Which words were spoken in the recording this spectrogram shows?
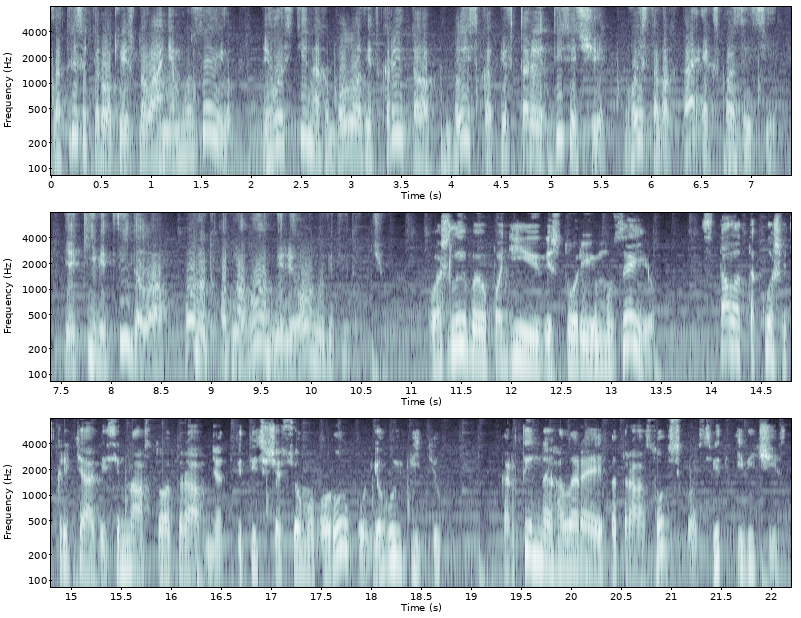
За 30 років існування музею в його стінах було відкрито близько півтори тисячі виставок та експозицій, які відвідало понад 1 мільйону відвідувачів. Важливою подією в історії музею стало також відкриття 18 травня 2007 року його відділу картинної галереї Петра Асовського Світ і вітчизна,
